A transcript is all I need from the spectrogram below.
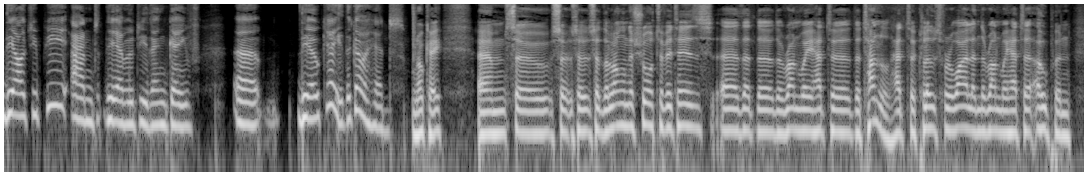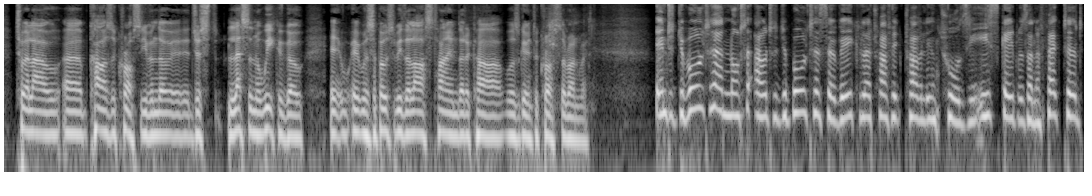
the RGP and the MOD then gave uh, the okay, the go ahead. Okay, um, so so so so the long and the short of it is uh, that the the runway had to the tunnel had to close for a while, and the runway had to open to allow uh, cars across. Even though it, just less than a week ago, it, it was supposed to be the last time that a car was going to cross the runway into Gibraltar, not out of Gibraltar, so vehicular traffic travelling towards the East Gate was unaffected,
